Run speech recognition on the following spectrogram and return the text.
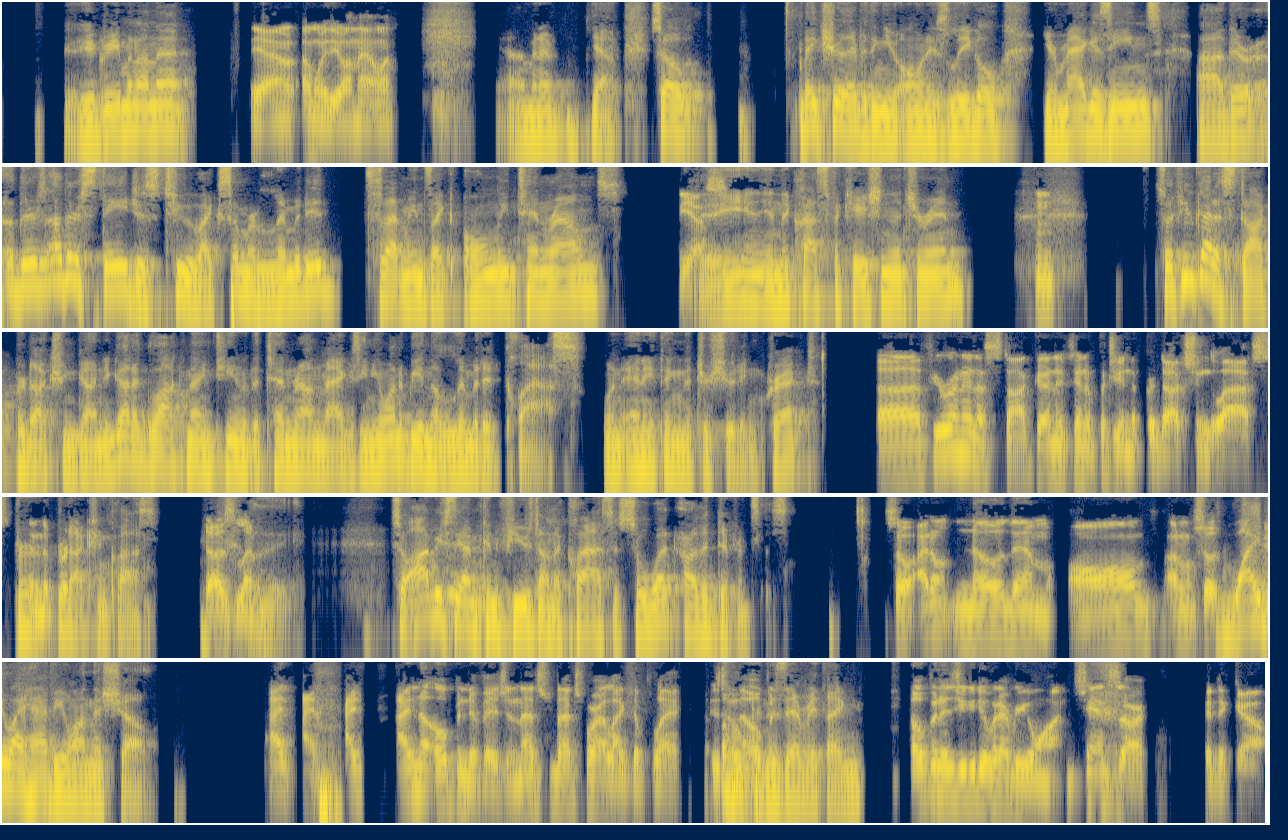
You agreement on that? Yeah, I'm with you on that one. Yeah, I mean, I, yeah. So make sure that everything you own is legal. Your magazines, uh, there, there's other stages too. Like some are limited, so that means like only ten rounds. Yes. In, in the classification that you're in. Mm. So if you've got a stock production gun, you got a Glock 19 with a 10 round magazine, you want to be in the limited class when anything that you're shooting, correct? Uh, if you're running a stock gun, it's going to put you in the production class. Per- and the production class does limit. So obviously, I'm confused on the classes. So what are the differences? So I don't know them all. I don't. So why do I have you on this show? I I I, I know open division. That's that's where I like to play. Is open, open is everything. Open is you can do whatever you want. Chances are good to go.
